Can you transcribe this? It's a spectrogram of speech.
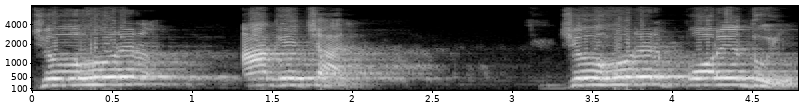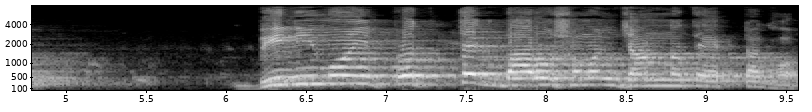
জোহরের আগে চার, জোহরের পরে দুই বিনিময় প্রত্যেক বারো সমান জান্নাতে একটা ঘর।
